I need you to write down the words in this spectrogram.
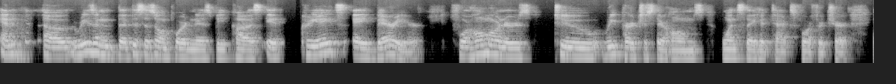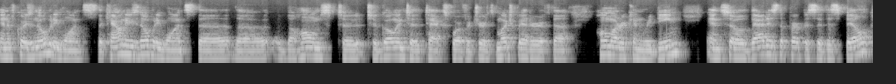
And uh, the reason that this is so important is because it creates a barrier for homeowners to repurchase their homes once they hit tax forfeiture. And of course, nobody wants the counties, nobody wants the the the homes to to go into tax forfeiture. It's much better if the homeowner can redeem. And so that is the purpose of this bill.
